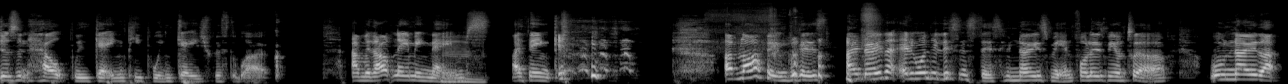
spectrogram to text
doesn't help with getting people engaged with the work. And without naming names, mm. I think I'm laughing because I know that anyone who listens to this who knows me and follows me on Twitter will know that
